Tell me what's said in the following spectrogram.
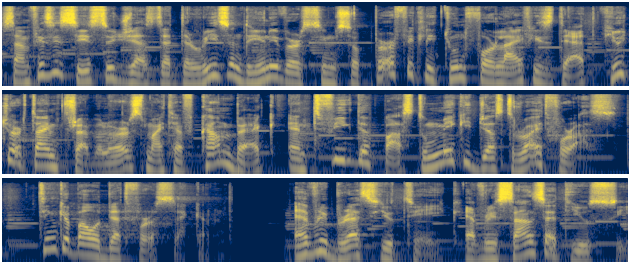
some physicists suggest that the reason the universe seems so perfectly tuned for life is that future time travelers might have come back and tweaked the past to make it just right for us. Think about that for a second. Every breath you take, every sunset you see,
